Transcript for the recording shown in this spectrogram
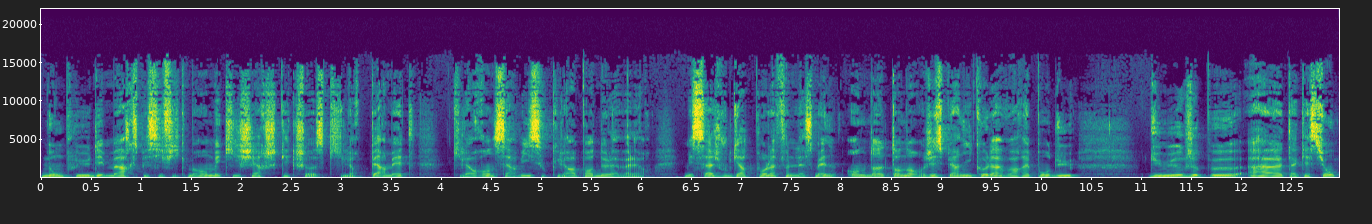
non plus des marques spécifiquement, mais qui cherchent quelque chose qui leur permette, qui leur rende service ou qui leur apporte de la valeur. Mais ça, je vous le garde pour la fin de la semaine. En attendant, j'espère Nicolas avoir répondu du mieux que je peux à ta question.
